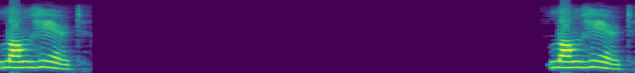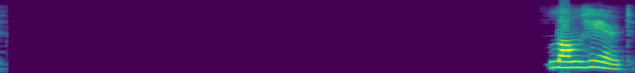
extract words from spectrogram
long-haired. Long-haired. Long-haired.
